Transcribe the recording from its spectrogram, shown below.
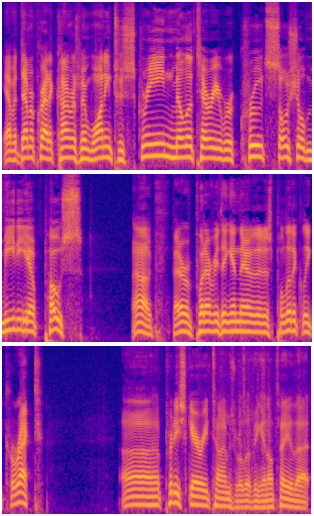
You have a Democratic congressman wanting to screen military recruits' social media posts. Uh, better put everything in there that is politically correct. Uh, pretty scary times we're living in, I'll tell you that.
